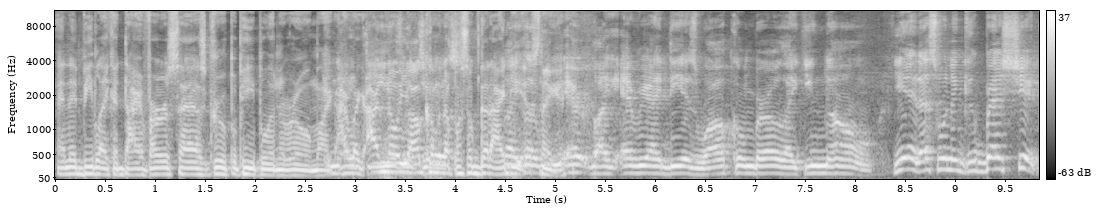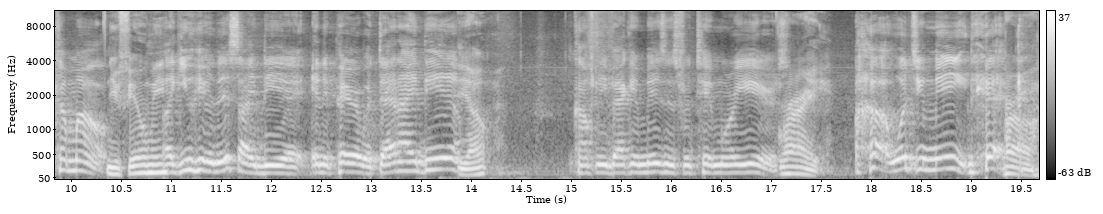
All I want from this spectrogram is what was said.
and it'd be like a diverse ass group of people in the room. Like I like I know y'all coming up with some good ideas, like, nigga. er- like every idea is welcome, bro. Like you know, yeah, that's when the best shit come out. You feel me? Like you hear this idea and it pair with that idea. yep. Company back in business for ten more years. Right. what you mean, bro.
